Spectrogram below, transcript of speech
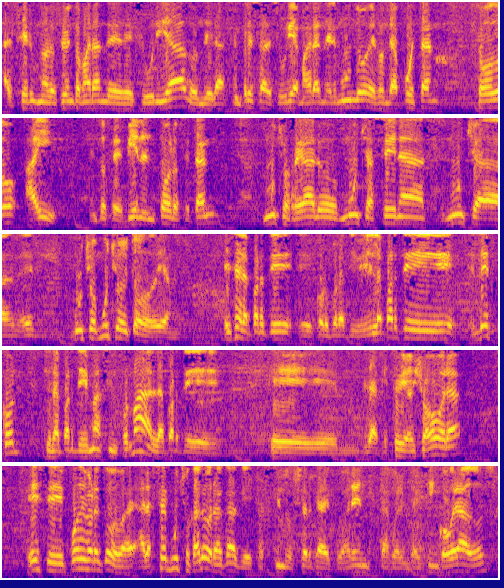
al ser uno de los eventos más grandes de seguridad, donde las empresas de seguridad más grandes del mundo es donde apuestan todo ahí. Entonces vienen todos los stands, muchos regalos, muchas cenas, mucha, eh, mucho, mucho de todo, digamos. Esa es la parte eh, corporativa. Y la parte DEFCON, que es la parte más informal, la parte eh, la que estoy yo ahora, es, eh, puedes ver todo. Al hacer mucho calor acá, que está haciendo cerca de 40, 45 grados,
